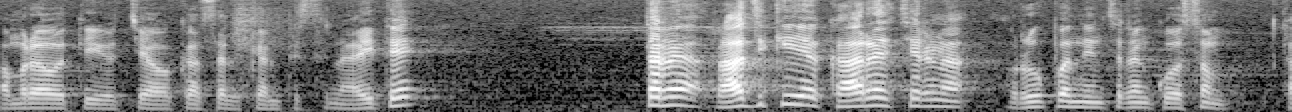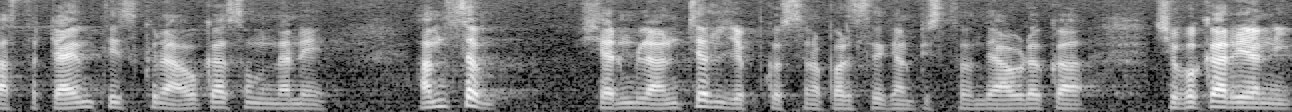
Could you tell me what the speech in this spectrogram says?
అమరావతి వచ్చే అవకాశాలు కనిపిస్తున్నాయి. అయితే తన రాజకీయ కార్యాచరణ రూపొందించడం కోసం కాస్త టైం తీసుకునే అవకాశం ఉందనే అంశం షర్మిల అనుచరులు చెప్పుకొస్తున్న పరిస్థితి కనిపిస్తోంది. ఆవిడ ఒక శుభకార్యాన్ని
